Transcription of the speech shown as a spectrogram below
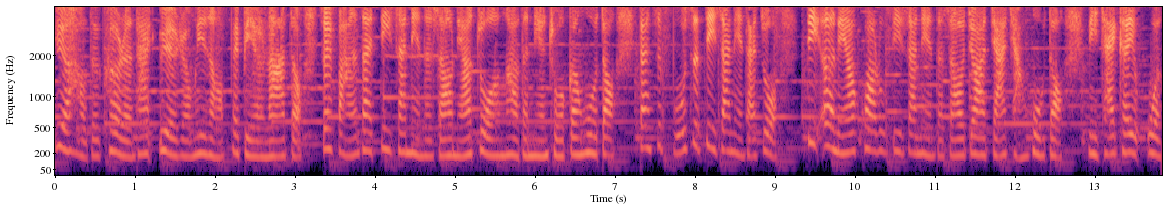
越好的客人，他越容易什么被别人拉走。所以反而在第三年的时候，你要做很好的粘着跟互动，但是不是第三年才做，第二年要跨入第三年的时候就要加强互动，你才可以稳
